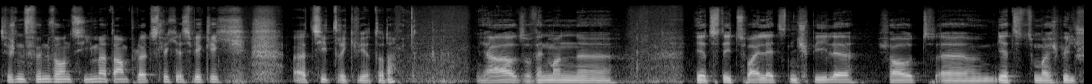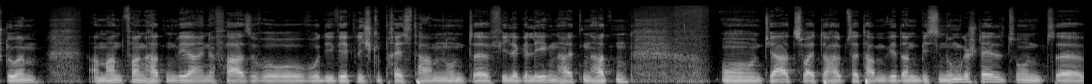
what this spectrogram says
zwischen 5 und 7 dann plötzlich es wirklich äh, zittrig wird, oder? Ja, also wenn man äh, jetzt die zwei letzten Spiele schaut, äh, jetzt zum Beispiel Sturm, am Anfang hatten wir eine Phase, wo, wo die wirklich gepresst haben und äh, viele Gelegenheiten hatten. Und ja, zweite Halbzeit haben wir dann ein bisschen umgestellt und äh,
